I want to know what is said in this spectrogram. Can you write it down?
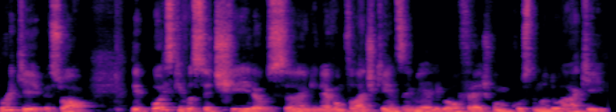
Por quê, pessoal? Depois que você tira o sangue, né? Vamos falar de 500 ml, igual o Fred costuma doar aqui.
